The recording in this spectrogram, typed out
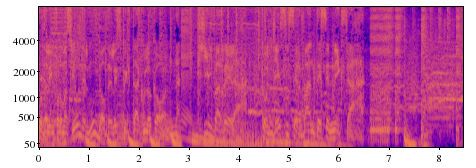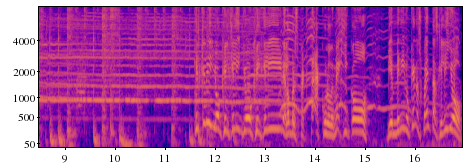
Toda la información del mundo del espectáculo con Gil Barrera, con Jesse Cervantes en Nexa. Gilquilillo, Gilquilillo, Gilquilín, el hombre espectáculo de México. Bienvenido, ¿qué nos cuentas, Gilillo?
